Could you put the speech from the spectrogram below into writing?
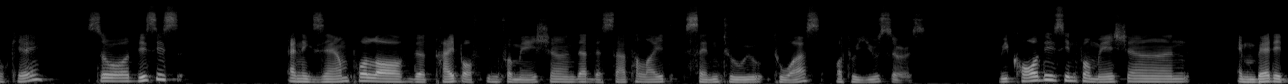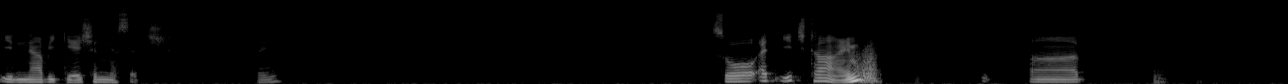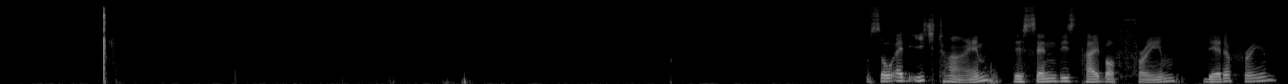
Okay, so this is an example of the type of information that the satellite send to, to us or to users. We call this information embedded in navigation message. Okay. So at each time, uh, so at each time they send this type of frame data frame.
